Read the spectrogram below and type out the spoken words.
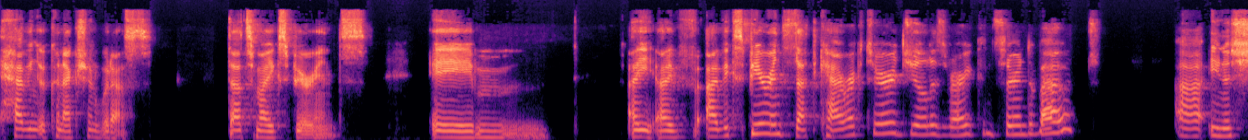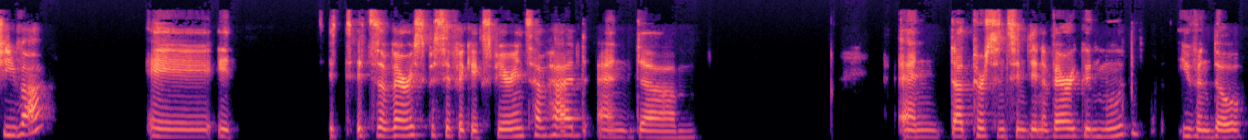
having a connection with us. That's my experience. Um I, I've I've experienced that character Jill is very concerned about uh, in a shiva. A, it, it it's a very specific experience I've had, and um, and that person seemed in a very good mood, even though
